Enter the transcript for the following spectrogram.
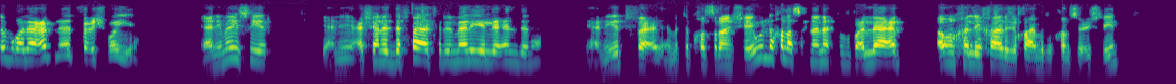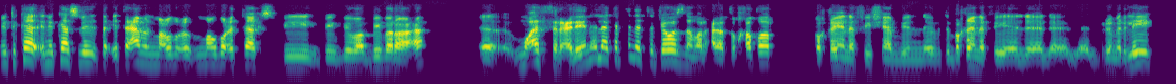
تبغى لاعبنا ادفع شوية. يعني ما يصير. يعني عشان الدفاتر المالية اللي عندنا. يعني يدفع يعني ما انت بخسران شيء ولا خلاص إحنا نحتفظ على اللاعب أو نخليه خارج قائمة ال 25 نيوكاسل يتعامل مع موضوع موضوع ال tax ببراعة. آه، مؤثر علينا لكن إحنا تجاوزنا مرحلة الخطر. بقينا في champion بقينا في البريمير ليج.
